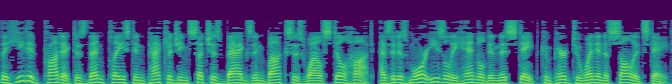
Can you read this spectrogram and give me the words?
The heated product is then placed in packaging such as bags in boxes while still hot, as it is more easily handled in this state compared to when in a solid state.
